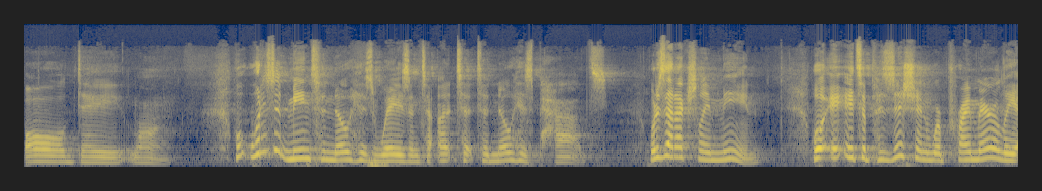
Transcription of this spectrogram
all day long. Well, what does it mean to know his ways and to, uh, to, to know his paths? What does that actually mean? Well, it's a position where primarily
